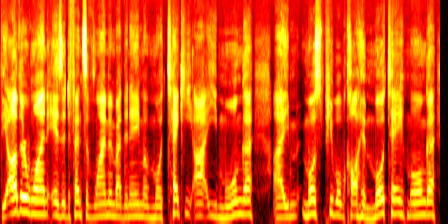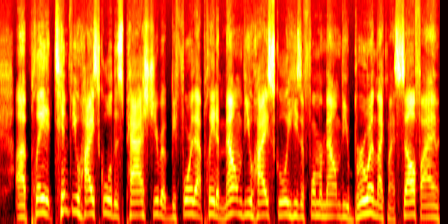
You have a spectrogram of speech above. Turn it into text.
The other one is a defensive lineman by the name of Moteki Ai Moonga. Uh, most people call him Mote Moonga. Uh, played at Timpview High School this past year, but before that, played at Mountain View High School. He's a former Mountain View Bruin, like myself. I am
